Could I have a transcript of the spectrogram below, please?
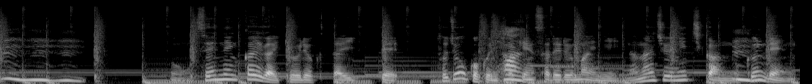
うんうんうん、青年海外協力隊って途上国に派遣される前に70日間の訓練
